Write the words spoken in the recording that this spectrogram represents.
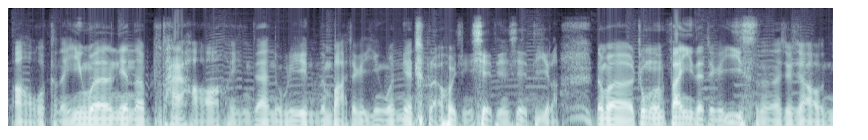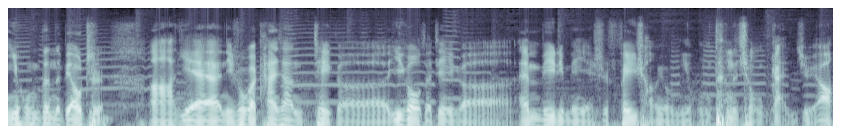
啊，我可能英文念的不太好啊，已经在努力能把这个英文念出来，我已经谢天谢地了。那么中文翻译的这个意思呢，就叫霓虹灯的标志啊。也你如果看一下这个 Ego 的这个 MV 里面，也是非常有霓虹灯的这种感觉啊。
